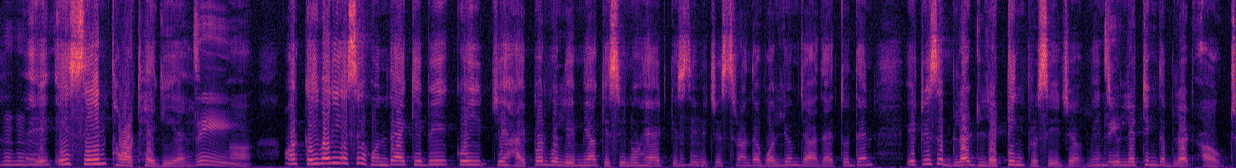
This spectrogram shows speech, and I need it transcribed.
ਇਹ ਇਹ ਸੇਮ ਥਾਟ ਹੈਗੀ ਹੈ ਜੀ। ਹਾਂ ਔਰ ਕਈ ਵਾਰੀ ਐਸੇ ਹੁੰਦਾ ਹੈ ਕਿ ਵੀ ਕੋਈ ਜੇ ਹਾਈਪਰਵੋਲੇਮੀਆ ਕਿਸੇ ਨੂੰ ਹੈ ਕਿਸੇ ਵਿੱਚ ਇਸ ਤਰ੍ਹਾਂ ਦਾ ਵੋਲਿਊਮ ਜ਼ਿਆਦਾ ਹੈ ਤਾਂ then it is a blood letting procedure means. You letting the blood out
